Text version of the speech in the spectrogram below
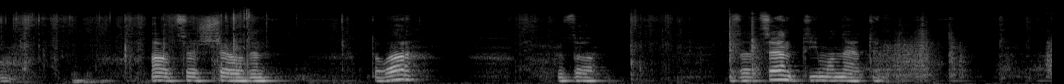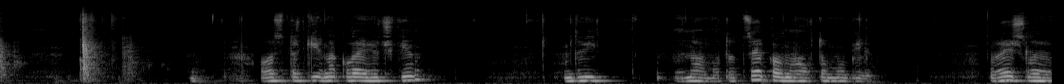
О. А це ще один товар за, за цент і монети. Ось такі наклеючки. Дві на мотоцикл, на автомобіль. Вийшли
